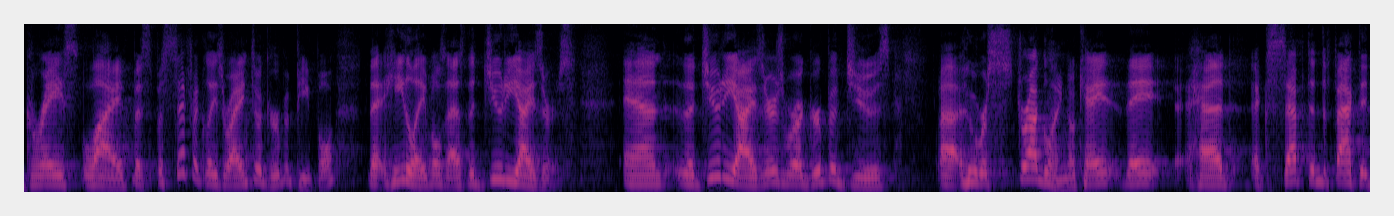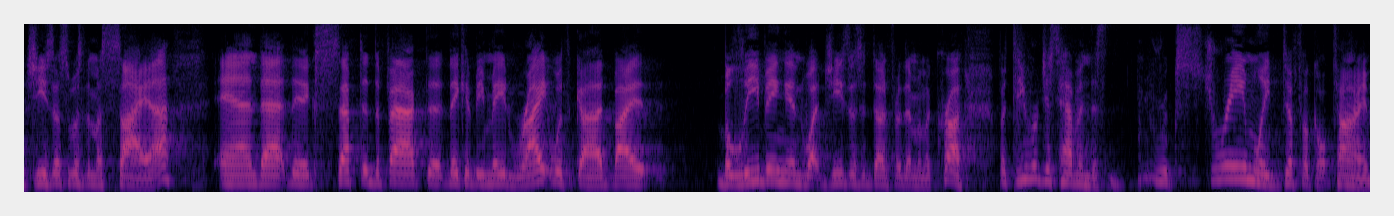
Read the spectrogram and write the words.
grace life. But specifically, he's writing to a group of people that he labels as the Judaizers. And the Judaizers were a group of Jews uh, who were struggling, okay? They had accepted the fact that Jesus was the Messiah and that they accepted the fact that they could be made right with God by believing in what Jesus had done for them on the cross. But they were just having this extremely difficult time.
